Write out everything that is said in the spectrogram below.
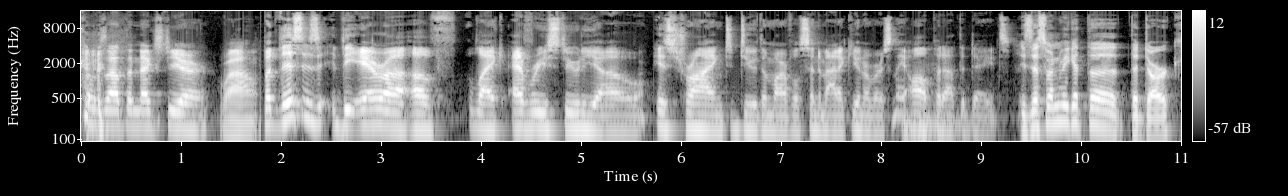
comes out the next year. Wow. But this is the era of like every studio is trying to do the Marvel Cinematic Universe, and they all put mm-hmm. out the dates. Is this when we get the the dark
